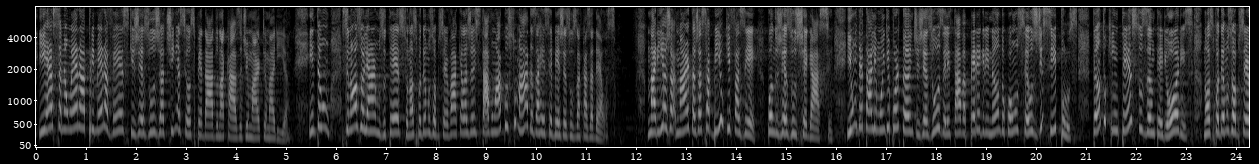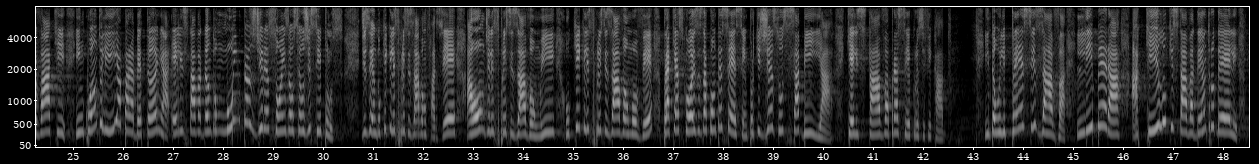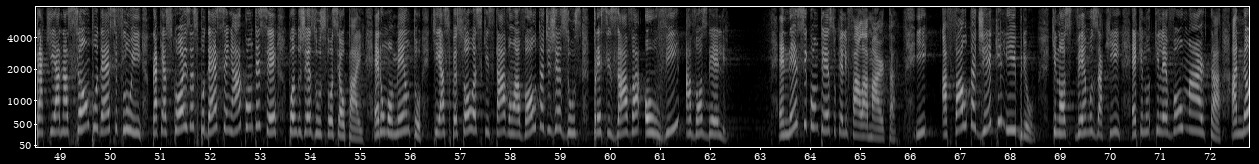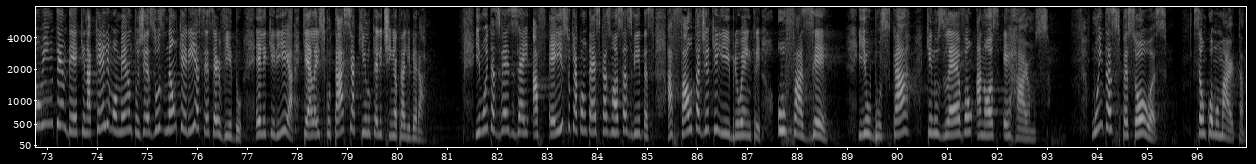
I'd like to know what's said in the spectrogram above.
E essa não era a primeira vez que Jesus já tinha se hospedado na casa de Marta e Maria. Então, se nós olharmos o texto, nós podemos observar que elas já estavam acostumadas a receber Jesus na casa delas. Maria já, Marta já sabia o que fazer quando Jesus chegasse. E um detalhe muito importante, Jesus ele estava peregrinando com os seus discípulos, tanto que em textos anteriores nós podemos observar que enquanto ele ia para Betânia, ele estava dando muitas direções aos seus discípulos, dizendo o que, que eles precisavam fazer, aonde eles precisavam ir, o que, que eles precisavam mover para que as coisas acontecessem, porque Jesus sabia que ele estava para ser crucificado crucificado. Então ele precisava liberar aquilo que estava dentro dele, para que a nação pudesse fluir, para que as coisas pudessem acontecer quando Jesus fosse ao Pai. Era um momento que as pessoas que estavam à volta de Jesus precisavam ouvir a voz dele. É nesse contexto que ele fala a Marta. E a falta de equilíbrio que nós vemos aqui é que, no, que levou Marta a não entender que naquele momento Jesus não queria ser servido, ele queria que ela escutasse aquilo que ele tinha para liberar. E muitas vezes é, é isso que acontece com as nossas vidas, a falta de equilíbrio entre o fazer e o buscar que nos levam a nós errarmos. Muitas pessoas são como Marta.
